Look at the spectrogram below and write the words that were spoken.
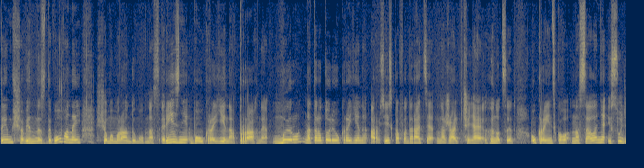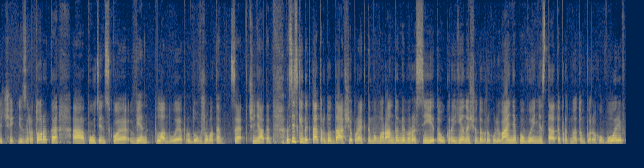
Тим, що він не здивований, що меморандуми в нас різні, бо Україна прагне миру на території України, а Російська Федерація, на жаль, вчиняє геноцид українського населення. І судячи із риторики е, путінської, він планує продовжувати це вчиняти. Російський диктатор додав, що проекти меморандумів Росії та України щодо врегулювання повинні стати предметом переговорів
